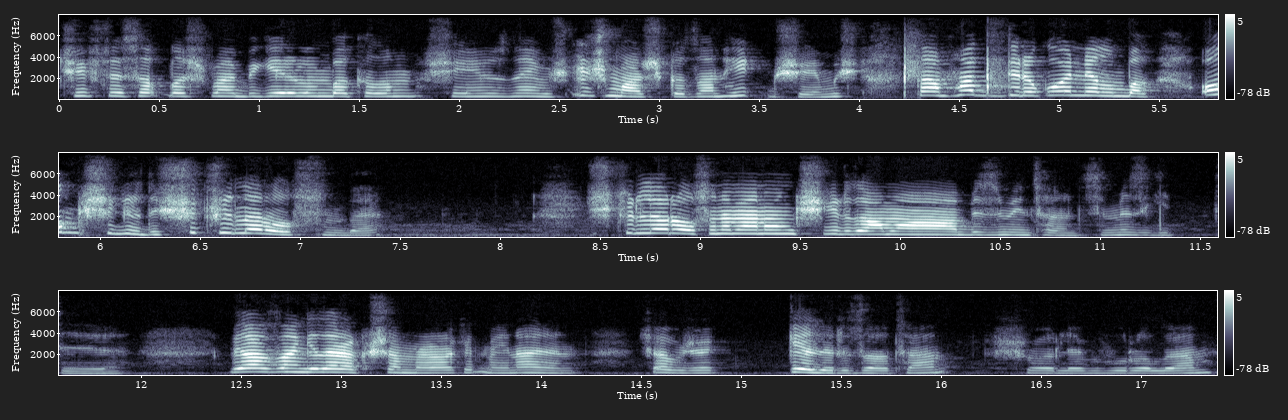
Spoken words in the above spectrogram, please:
Çift hesaplaşmaya bir gelelim bakalım şeyimiz neymiş. 3 maç kazan hiçbir şeymiş. Tamam hadi direkt oynayalım bak. 10 kişi girdi. Şükürler olsun be. Şükürler olsun hemen 10 kişi girdi ama bizim internetimiz gitti. Birazdan gelir akşam merak etmeyin aynen. Çabucak gelir zaten. Şöyle bir vuralım.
